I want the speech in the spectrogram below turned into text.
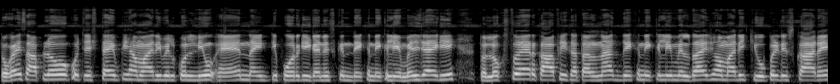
तो गाइस आप लोगों को कुछ इस टाइप की हमारी बिल्कुल न्यू एन की गन स्किन देखने के लिए मिल जाएगी। तो लुक्स तो यार काफ़ी खतरनाक देखने के लिए मिल रहा है, जो हमारी क्यूपिड स्कार है।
